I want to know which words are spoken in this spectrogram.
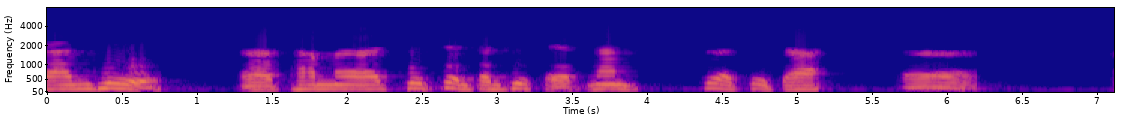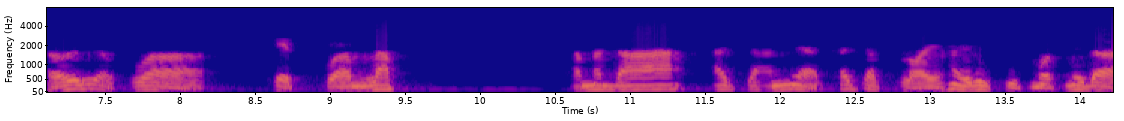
การที่ทำที่เช่นเป็นพิเศษนั้น เพื่อที่จะเขาเรียกว่าเก็บความลับ ธรรมดาอาจารย์เนี่ยเขาจะปล่อยให้ลูกศิษย์หมดไม่ได้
